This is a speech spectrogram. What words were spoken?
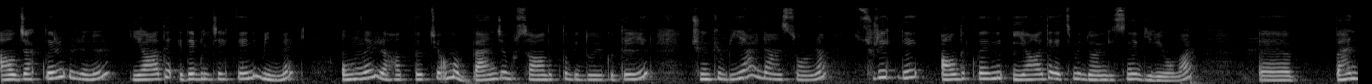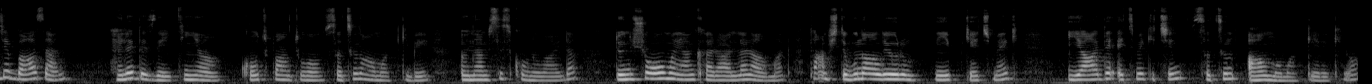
Alacakları ürünü iade edebileceklerini bilmek onları rahatlatıyor ama bence bu sağlıklı bir duygu değil. Çünkü bir yerden sonra sürekli aldıklarını iade etme döngüsüne giriyorlar. Ee, bence bazen hele de zeytinyağı, kot pantolon satın almak gibi önemsiz konularda dönüşü olmayan kararlar almak, tamam işte bunu alıyorum deyip geçmek, iade etmek için satın almamak gerekiyor.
